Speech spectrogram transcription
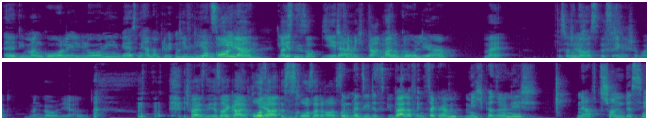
Äh, die Mangoliloni, wie heißen die anderen Blüten? Die, jetzt Mongolien. jeder- die Heißen die so? Jeder ich kenne mich gar nicht. Mongolia. Mal, Das ist wahrscheinlich das englische Wort. Mongolia. ich weiß nicht, ist auch egal. Rosa, Ja. es ist rosa draußen. und man sieht es überall auf Instagram. Mich persönlich nervt's schon ein bisschen.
